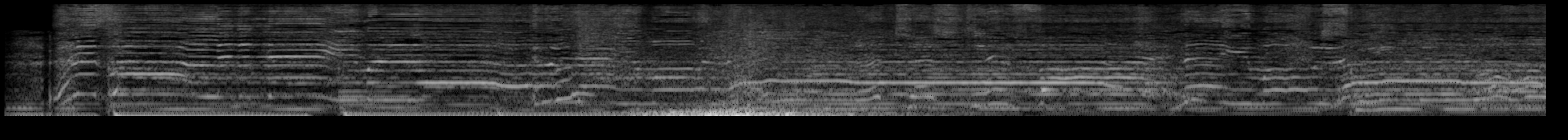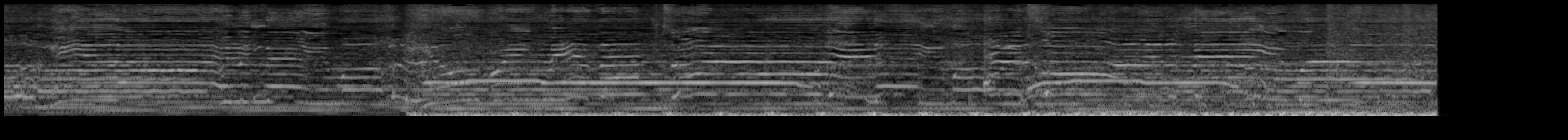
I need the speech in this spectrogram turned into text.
It's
